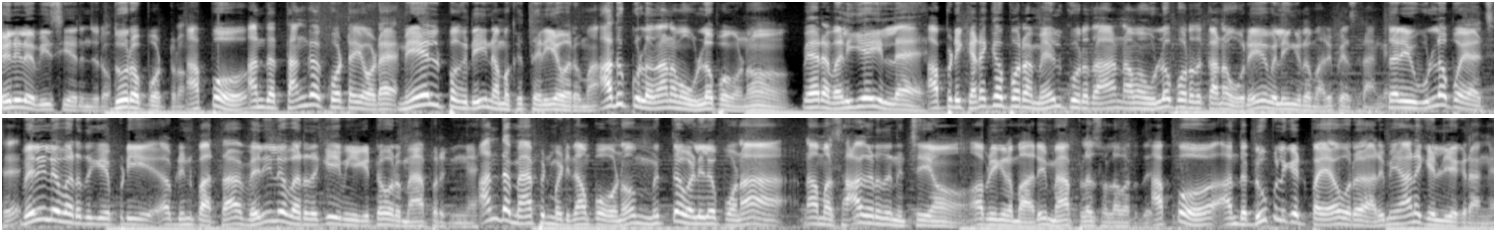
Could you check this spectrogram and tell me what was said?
வெளியில வீசி எறிஞ்சிடும் தூர போட்டுரும். அப்போ அந்த தங்க கோட்டையோட மேல் பகுதி நமக்கு தெரிய வருமா? அதுக்குள்ளதான் நம்ம உள்ள போகணும். வேற வழியே இல்ல. அப்படி கிடைக்க போற மேல் தான் நம்ம உள்ள போறதுக்கான ஒரே வழிங்கிற மாதிரி பேசுறாங்க. சரி உள்ள போயாச்சு. வெளியில வர்றதுக்கு எப்படி அப்படின்னு பார்த்தா வெளியில வர்றதுக்கு இவங்க கிட்ட ஒரு மேப் இருக்குங்க. அந்த மேப்பின் படி தான் போகணும். மித்த வழியில போனா நாம சாகுறது நிச்சயம் அப்படிங்கிற மாதிரி மேப்ல சொல்ல வருது. அப்போ அந்த டூப்ளிகேட் பைய ஒரு அருமையான கேள்வி கேக்குறாங்க.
